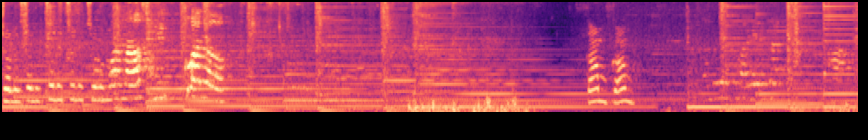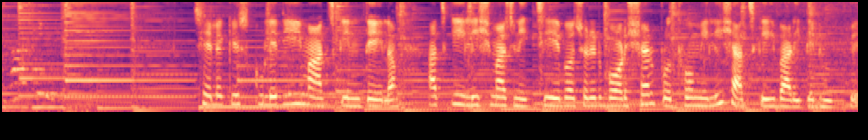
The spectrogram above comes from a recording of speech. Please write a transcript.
চলো চলো চলো চলো চলো। কাম কাম ছেলেকে স্কুলে দিয়েই মাছ কিনতে এলাম। আজকে ইলিশ মাছ নিচ্ছি। এবছরের বর্ষার প্রথম ইলিশ আজকেই বাড়িতে ঢুকবে।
